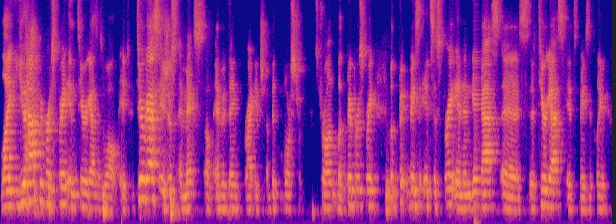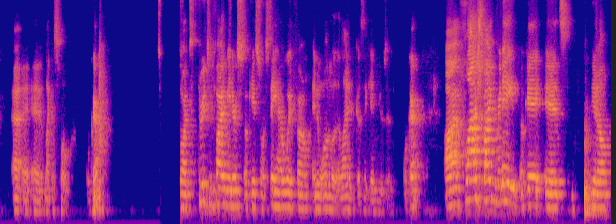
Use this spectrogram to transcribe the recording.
like you have pepper spray in tear gas as well. It, tear gas is just a mix of everything, right? It's a bit more strong, but pepper spray, but basically it's a spray and then gas, uh, tear gas, it's basically uh, like a smoke, okay? So it's three to five meters, okay? So stay away from anyone with a line because they can use it, okay? Uh, flashbang grenade, okay? It's, you know,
